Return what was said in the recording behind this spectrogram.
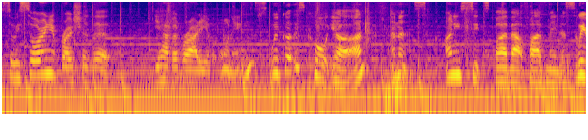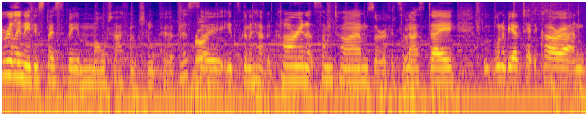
So we saw in your brochure that you have a variety of awnings. We've got this courtyard and it's only six by about five metres. We really need this space to be a multifunctional purpose. So it's going to have a car in it sometimes, or if it's a nice day, we want to be able to take the car out and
